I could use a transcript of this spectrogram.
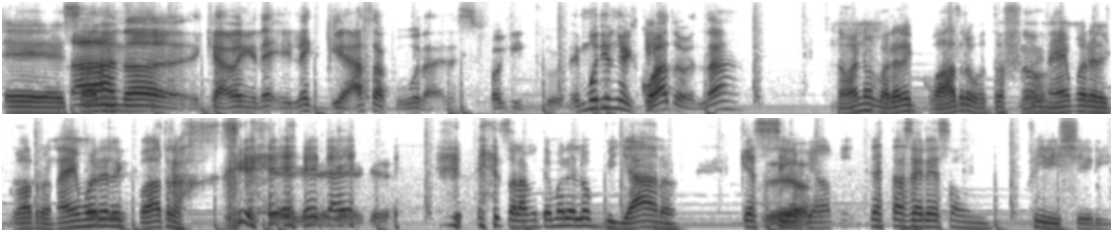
Eh, ah, no, cabrón, él, él, es gasa pura, él es fucking cool. Él murió en el 4, ¿verdad? No, no muere el 4, what the fuck? Nadie muere el 4, nadie muere el 4. Solamente mueren los villanos. Que eso sí, los de esta serie son pretty shitty.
